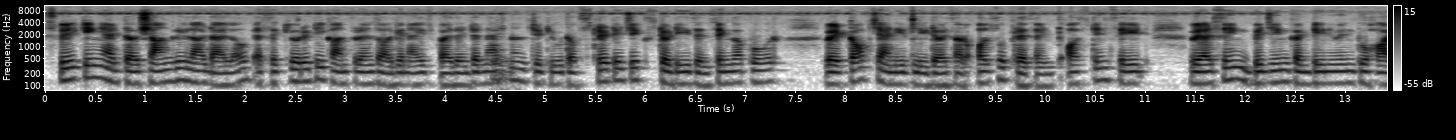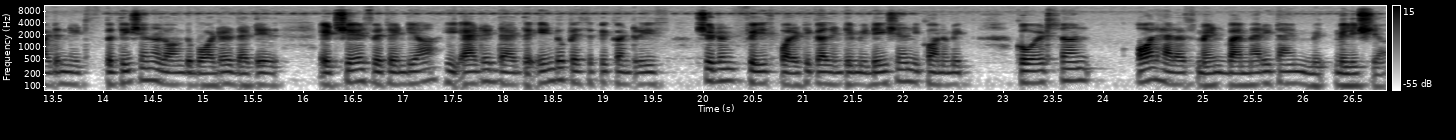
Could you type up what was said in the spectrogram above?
Speaking at the Shangri-La Dialogue, a security conference organized by the International Institute of Strategic Studies in Singapore, where top Chinese leaders are also present, Austin said, We are seeing Beijing continuing to harden its position along the border that is it shares with India. He added that the Indo-Pacific countries shouldn't face political intimidation, economic coercion, or harassment by maritime militia.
